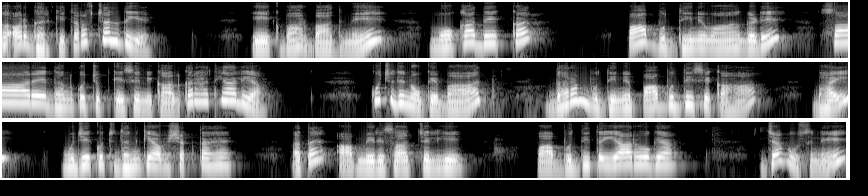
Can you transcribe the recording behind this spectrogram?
और घर की तरफ़ चल दिए। एक बार बाद में मौका देखकर पाप बुद्धि ने वहाँ गड़े सारे धन को चुपके से निकाल कर हथिया लिया। कुछ दिनों के बाद धर्म बुद्धि ने पाप बुद्धि से कहा, भाई, मुझे कुछ धन की आवश्यकता है, अतः आप मेरे साथ चलिए। पाप बुद्धि तैयार हो गया। जब उसने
